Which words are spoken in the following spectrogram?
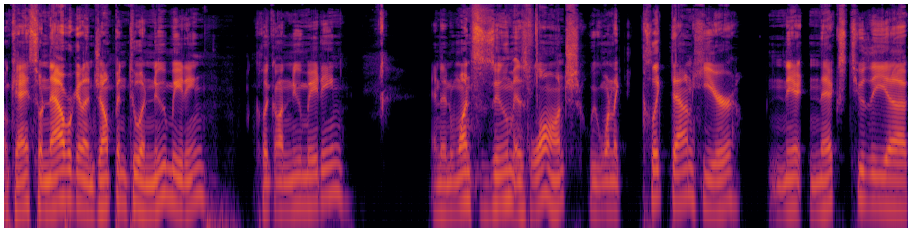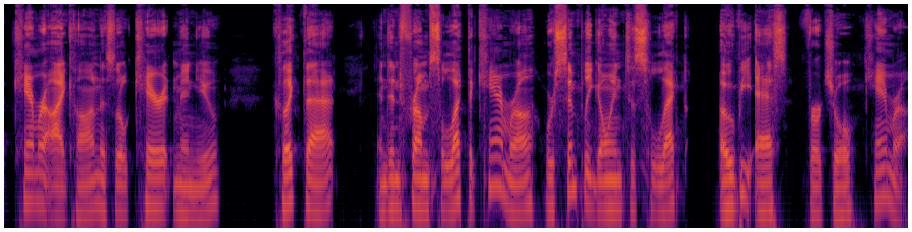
Okay, so now we're going to jump into a new meeting. Click on new meeting. And then once Zoom is launched, we want to click down here next to the uh, camera icon, this little caret menu. Click that. And then from select a camera, we're simply going to select OBS virtual camera.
